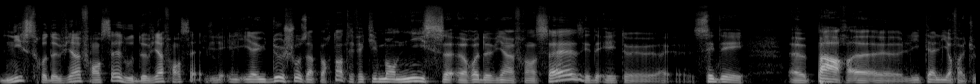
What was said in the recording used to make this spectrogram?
Nice redevient française ou devient française. Il y a eu deux choses importantes. Effectivement, Nice redevient française et est, euh, cédé euh, par euh, l'Italie, enfin tu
